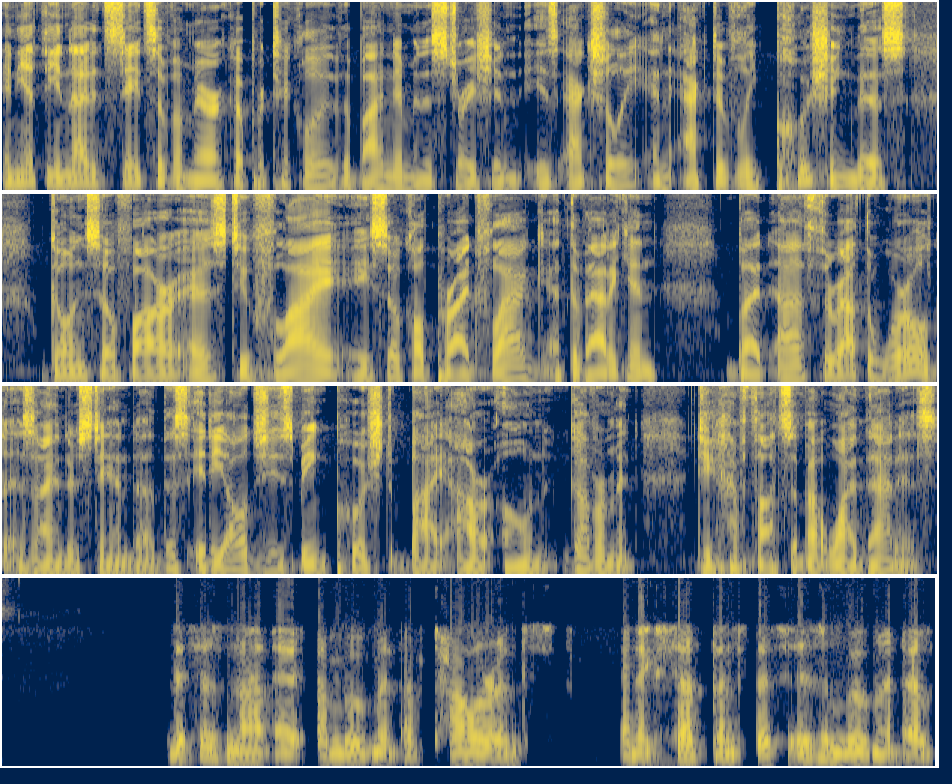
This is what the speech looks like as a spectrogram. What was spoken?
And yet, the United States of America, particularly the Biden administration, is actually and actively pushing this, going so far as to fly a so called pride flag at the Vatican. But uh, throughout the world, as I understand, uh, this ideology is being pushed by our own government. Do you have thoughts about why that is? This is not a, a movement of tolerance and acceptance. This is a movement of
